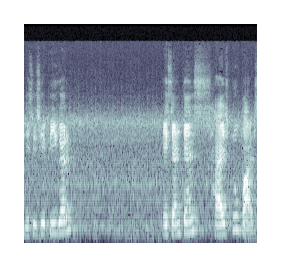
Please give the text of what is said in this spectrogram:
This is a figure. A sentence has two parts.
